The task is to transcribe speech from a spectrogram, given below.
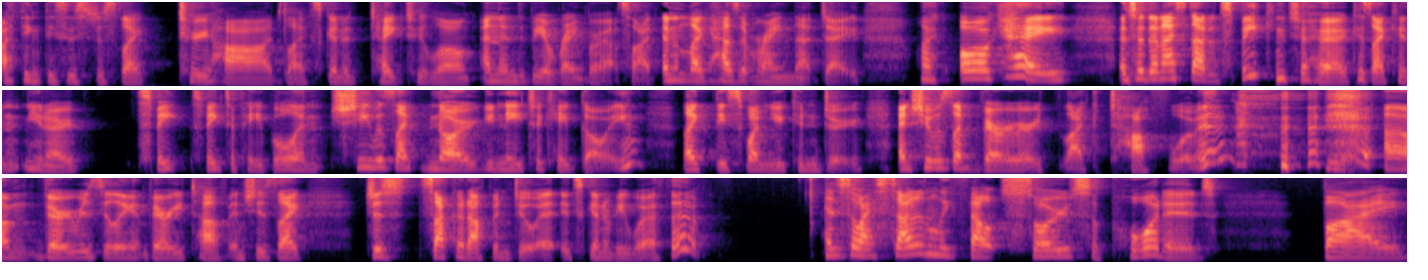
I think this is just like too hard. Like it's going to take too long. And then there'd be a rainbow outside and it like hasn't rained that day. I'm like, oh, okay. And so then I started speaking to her because I can, you know, speak speak to people and she was like no you need to keep going like this one you can do. And she was like very very like tough woman. Yeah. um very resilient very tough. And she's like just suck it up and do it. It's going to be worth it. And so i suddenly felt so supported by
